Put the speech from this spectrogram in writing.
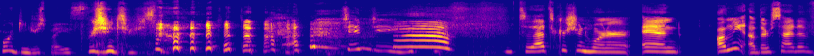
Poor Ginger Spice. Poor Gingers. Gingy. so that's Christian Horner. And on the other side of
